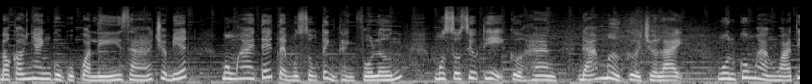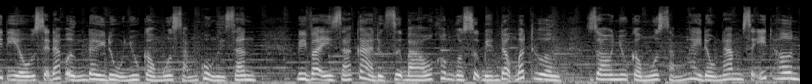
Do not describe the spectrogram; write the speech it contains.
báo cáo nhanh của Cục Quản lý giá cho biết, mùng 2 Tết tại một số tỉnh thành phố lớn, một số siêu thị, cửa hàng đã mở cửa trở lại, nguồn cung hàng hóa thiết yếu sẽ đáp ứng đầy đủ nhu cầu mua sắm của người dân. Vì vậy, giá cả được dự báo không có sự biến động bất thường do nhu cầu mua sắm ngày đầu năm sẽ ít hơn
